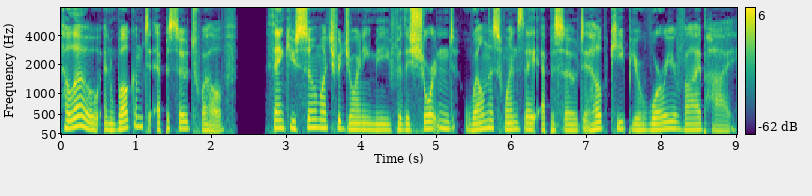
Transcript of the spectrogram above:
Hello, and welcome to episode 12. Thank you so much for joining me for this shortened Wellness Wednesday episode to help keep your warrior vibe high.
